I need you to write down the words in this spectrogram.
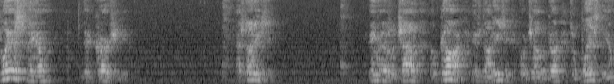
Bless them that curse you. That's not easy. Even as a child of God, it's not easy for a child of God to bless them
